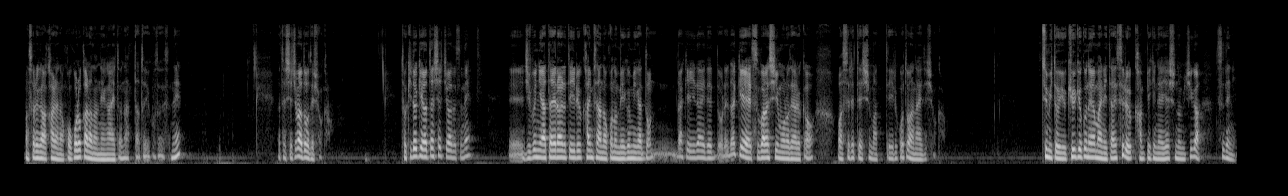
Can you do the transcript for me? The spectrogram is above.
まあ、それが彼の心からの願いとなったということですね。私たちはどうでしょうか？時々私たちはですね、自分に与えられている神様のこの恵みがどんだけ偉大でどれだけ素晴らしいものであるかを忘れてしまっていることはないでしょうか罪という究極の病に対する完璧な癒しの道がすでに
